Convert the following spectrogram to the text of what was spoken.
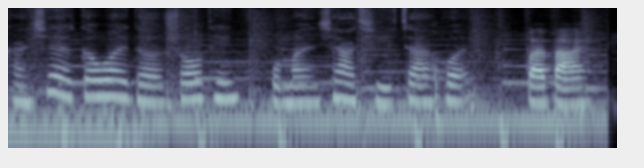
感谢各位的收听，我们下期再会，拜拜。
